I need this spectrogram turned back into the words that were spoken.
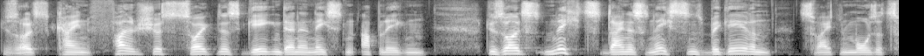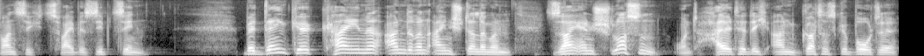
Du sollst kein falsches Zeugnis gegen deinen Nächsten ablegen. Du sollst nichts deines Nächsten begehren. 2. Mose 20, 2 bis 17. Bedenke keine anderen Einstellungen, sei entschlossen und halte dich an Gottes Gebote,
